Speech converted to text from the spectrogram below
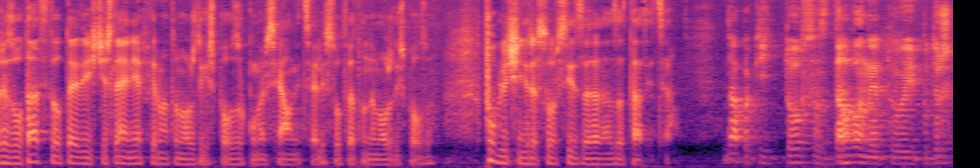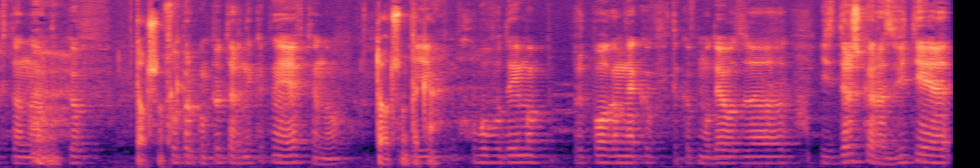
резултатите от тези изчисления фирмата може да ги използва за комерциални цели, съответно не може да използва публични ресурси за, за тази цел. Да, пък и то създаването и поддръжката на такъв Точно суперкомпютър никак не е ефтино. Точно така. И хубаво да има, предполагам, някакъв такъв модел за издръжка, развитие,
